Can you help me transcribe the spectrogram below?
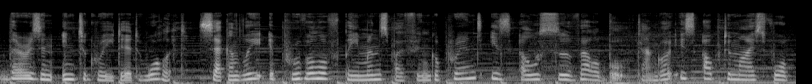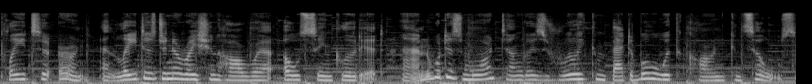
there is an integrated wallet. Secondly, approval of payments by fingerprint is also available. Tango is optimized for play to earn and latest generation hardware also included, and what is more, Tango is really compatible with current consoles.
